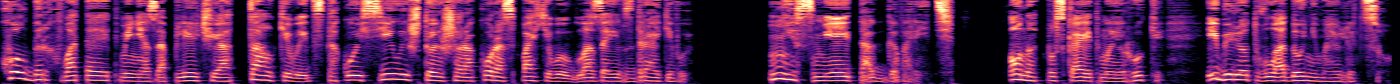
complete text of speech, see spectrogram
Холдер хватает меня за плечи и отталкивает с такой силой, что я широко распахиваю глаза и вздрагиваю. «Не смей так говорить». Он отпускает мои руки и берет в ладони мое лицо.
